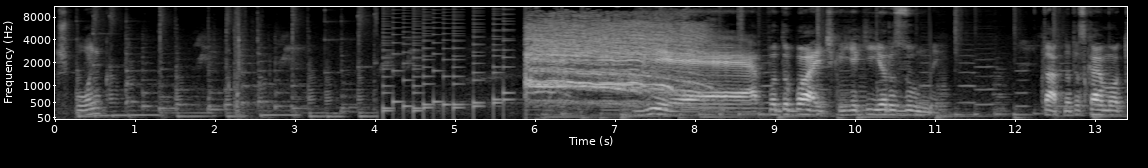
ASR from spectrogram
Чпуньк. Є! Подобаєчки, який я розумний. Так, натискаємо ОК.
